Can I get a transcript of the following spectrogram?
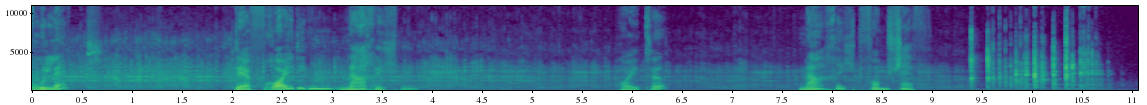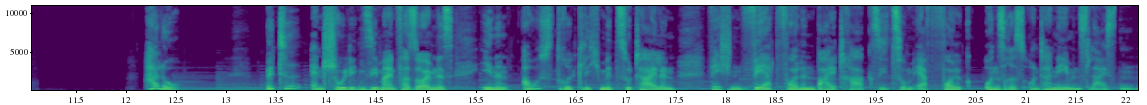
Roulette der freudigen Nachrichten. Heute Nachricht vom Chef. Hallo. Bitte entschuldigen Sie mein Versäumnis, Ihnen ausdrücklich mitzuteilen, welchen wertvollen Beitrag Sie zum Erfolg unseres Unternehmens leisten.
